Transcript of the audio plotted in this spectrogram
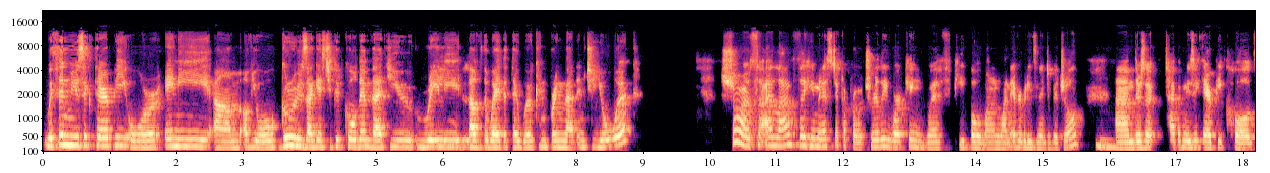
within music therapy or any um, of your gurus i guess you could call them that you really mm. love the way that they work and bring that into your work Sure. So I love the humanistic approach, really working with people one on one. Everybody's an individual. Mm-hmm. Um, there's a type of music therapy called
